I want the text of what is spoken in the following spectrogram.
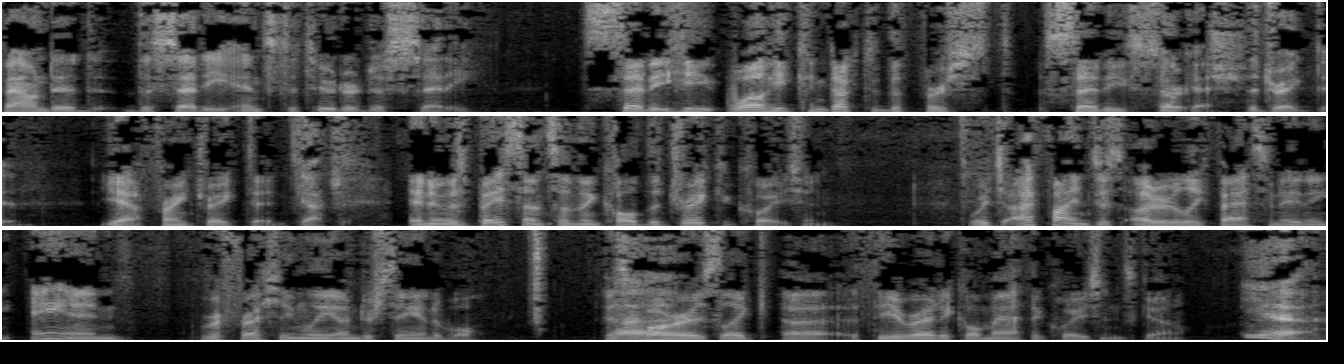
Founded the SETI Institute or just SETI? SETI. He well, he conducted the first SETI search. Okay. The Drake did. yeah, Frank Drake did. Gotcha. And it was based on something called the Drake equation, which I find just utterly fascinating and refreshingly understandable, as Uh, far as like uh, theoretical math equations go. Yeah.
